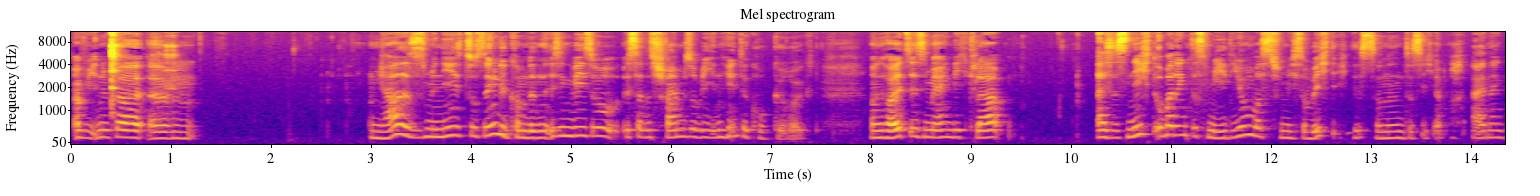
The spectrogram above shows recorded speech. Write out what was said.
auf jeden Fall, ähm, ja, das ist mir nie zu Sinn gekommen. Ist irgendwie so, ist halt das Schreiben so wie in den Hintergrund gerückt. Und heute ist mir eigentlich klar, es ist nicht unbedingt das Medium, was für mich so wichtig ist, sondern dass ich einfach eine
